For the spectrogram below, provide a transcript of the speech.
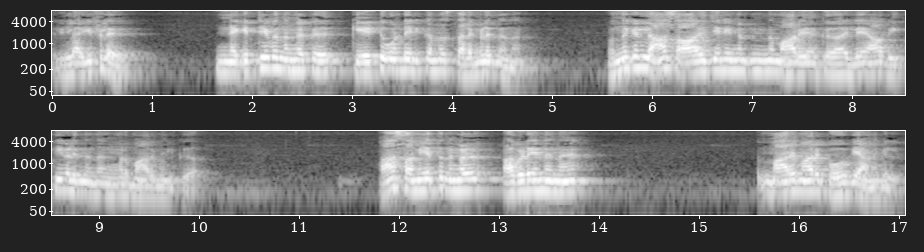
ലൈഫിൽ നെഗറ്റീവ് നിങ്ങൾക്ക് കേട്ടുകൊണ്ടിരിക്കുന്ന സ്ഥലങ്ങളിൽ നിന്ന് ഒന്നുകിൽ ആ സാഹചര്യങ്ങളിൽ നിന്ന് മാറി നിൽക്കുക അല്ലെങ്കിൽ ആ വ്യക്തികളിൽ നിന്ന് നിങ്ങൾ മാറി നിൽക്കുക. ആ സമയത്ത് നിങ്ങൾ അവിടെ നിന്ന് മാറി മാറി പോവുകയാണെങ്കിൽ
